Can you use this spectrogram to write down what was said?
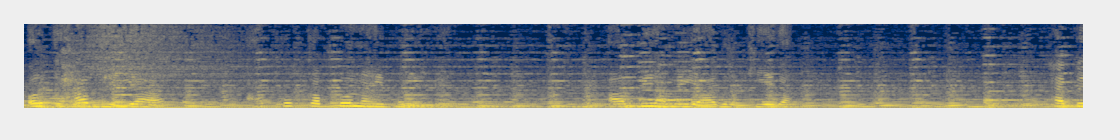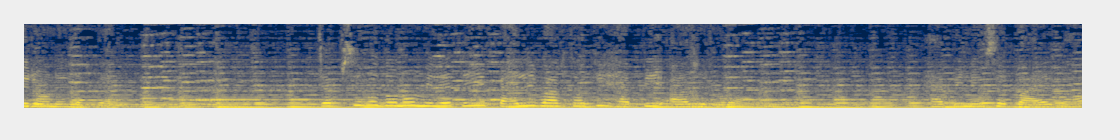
और कहा, भैया, आपको कब्बो नहीं भूलेंगे? आप भी हमें याद रखिएगा। हैप्पी रोने लग गया। जब से वो दोनों मिले थे, ये पहली बार था कि हैप्पी आज रो रहा था। हैप्पी ने उसे बाय कहा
